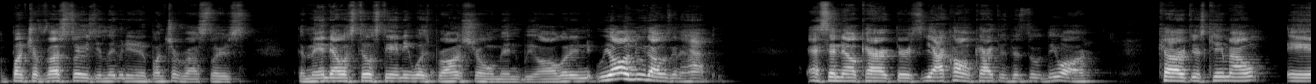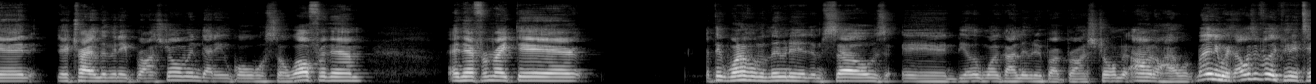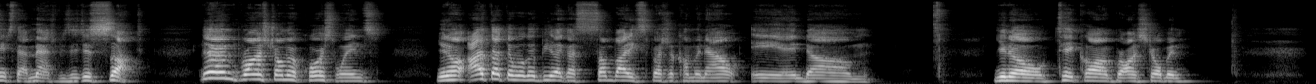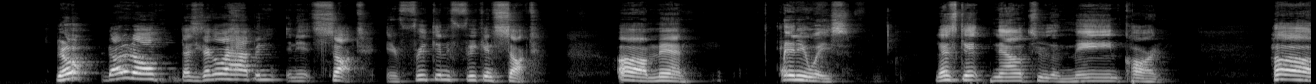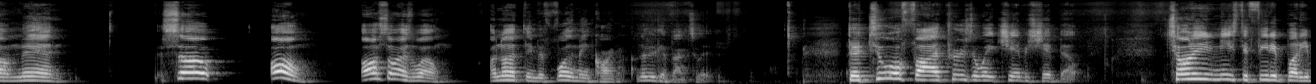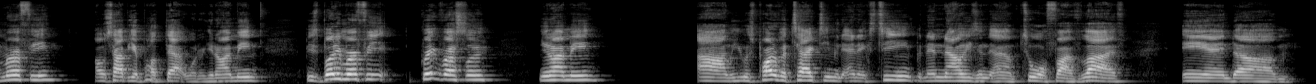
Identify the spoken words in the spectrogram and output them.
A bunch of wrestlers eliminated a bunch of wrestlers. The man that was still standing was Braun Strowman. We all gonna, we all knew that was gonna happen. SNL characters, yeah, I call them characters because they are. Characters came out and they tried to eliminate Braun Strowman. That didn't go so well for them. And then from right there, I think one of them eliminated themselves, and the other one got eliminated by Braun Strowman. I don't know how it worked. But, anyways, I wasn't really paying attention to that match because it just sucked. Then Braun Strowman, of course, wins. You know, I thought there was to be like a somebody special coming out and, um, you know, take on Braun Strowman. Nope, not at all. That's exactly what happened, and it sucked. It freaking, freaking sucked. Oh, man. Anyways. Let's get now to the main card. Oh man. So, oh, also as well, another thing before the main card. Let me get back to it. The 205 Cruiserweight Championship belt. Tony Nese defeated Buddy Murphy. I was happy about that one, you know what I mean? Because Buddy Murphy, great wrestler, you know what I mean? Um, he was part of a tag team in NXT, but then now he's in um, 205 Live. And um,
